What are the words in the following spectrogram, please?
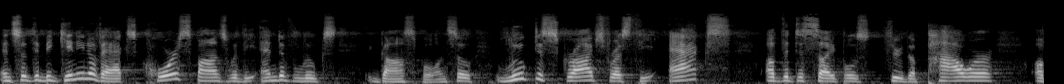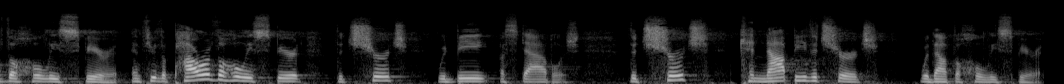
And so the beginning of Acts corresponds with the end of Luke's gospel. And so Luke describes for us the acts of the disciples through the power of the Holy Spirit. And through the power of the Holy Spirit, the church would be established. The church cannot be the church without the Holy Spirit.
